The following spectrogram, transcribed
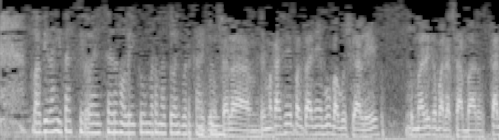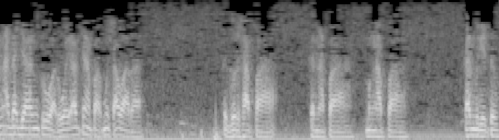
Wabillahi taufiq Assalamualaikum warahmatullahi wabarakatuh. Waalaikumsalam. Terima kasih pertanyaan Ibu bagus sekali. Kembali kepada sabar. Kan ada jalan keluar. Wayatnya apa? Musyawarah. Tegur sapa. Kenapa? Mengapa? Kan begitu.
